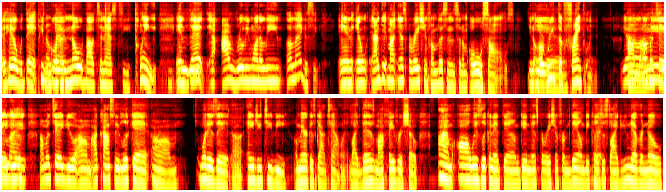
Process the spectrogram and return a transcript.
The hell with that. People Okay. gonna know about tenacity clean. And that I really wanna leave a legacy. And and I get my inspiration from listening to them old songs. You know, Yeah. Aretha Franklin. You know Um, I'm gonna mean? tell you. I'm gonna tell you. Um, I constantly look at um, what is it? Uh, AGTV, America's Got Talent. Like that is my favorite show. I'm always looking at them, getting inspiration from them because Right. it's like you never know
